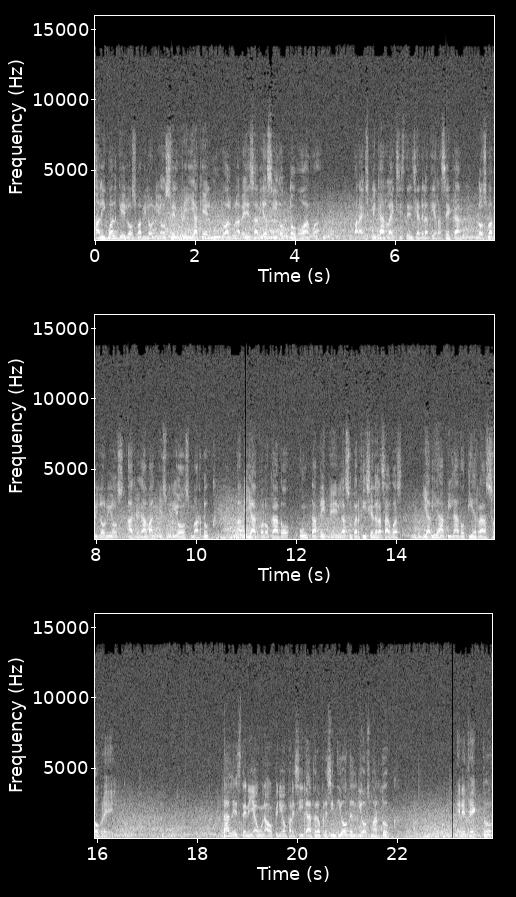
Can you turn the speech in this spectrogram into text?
Al igual que los babilonios, él creía que el mundo alguna vez había sido todo agua. Para explicar la existencia de la tierra seca, los babilonios agregaban que su dios Marduk había colocado un tapete en la superficie de las aguas y había apilado tierra sobre él. Tales tenía una opinión parecida, pero presintió del dios Marduk. En efecto,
